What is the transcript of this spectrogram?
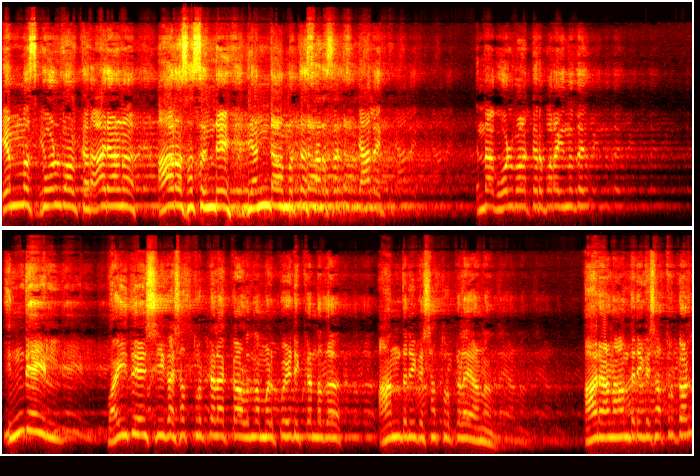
M S Golwalkar. ആരാണ് ആർ എസ് എസിന്റെ രണ്ടാമത്തെ ചാലക് എന്നാ ഗോൾവാൾക്കർ പറയുന്നത്? ഇന്ത്യയിൽ വൈദേശിക ശത്രുക്കളെക്കാളും നമ്മൾ പേടിക്കേണ്ടത് ആന്തരിക ശത്രുക്കളെയാണ്. ആരാണ് ആന്തരിക ശത്രുക്കൾ?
